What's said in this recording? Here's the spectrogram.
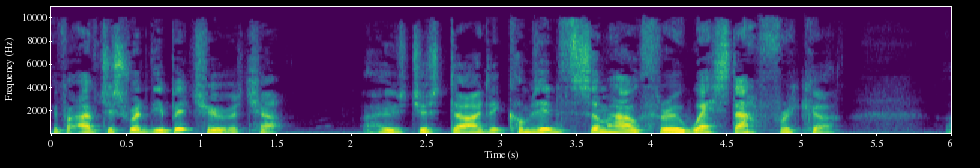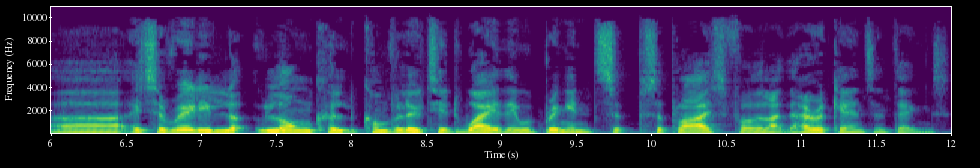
If I've just read the obituary of a chap who's just died, it comes in somehow through West Africa. Uh, it's a really lo- long, convoluted way they would bring in su- supplies for like the hurricanes and things.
